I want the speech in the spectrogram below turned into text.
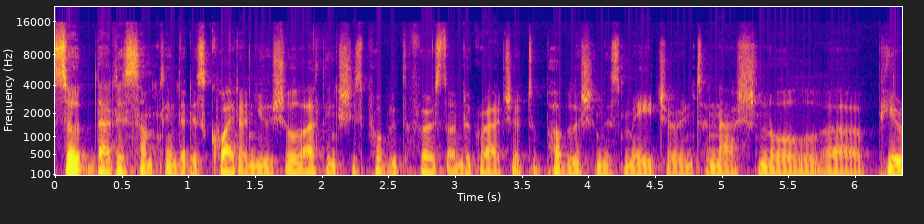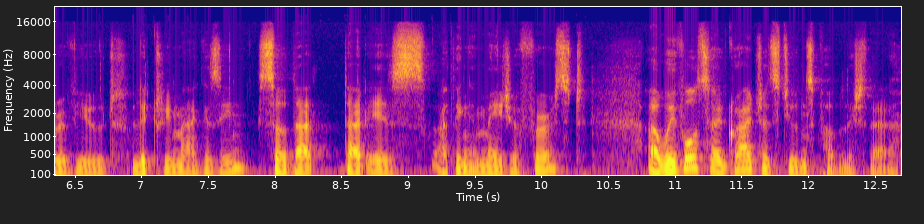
So that is something that is quite unusual. I think she's probably the first undergraduate to publish in this major international uh, peer-reviewed literary magazine. So that that is, I think, a major first. Uh, we've also had graduate students publish there.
